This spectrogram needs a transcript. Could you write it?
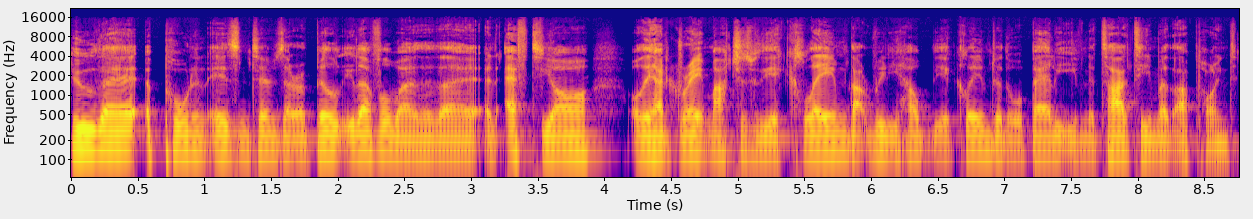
who their opponent is in terms of their ability level, whether they're an FTR or they had great matches with the acclaimed that really helped the acclaimed, or they were barely even a tag team at that point.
